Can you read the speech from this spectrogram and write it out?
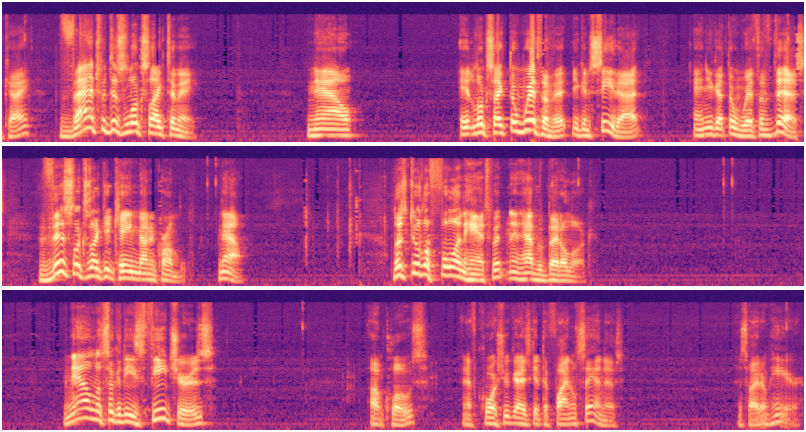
Okay? That's what this looks like to me. Now, it looks like the width of it. You can see that. And you got the width of this. This looks like it came down and crumbled. Now, let's do the full enhancement and have a better look. Now let's look at these features up close. And of course, you guys get the final say on this. This item here.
